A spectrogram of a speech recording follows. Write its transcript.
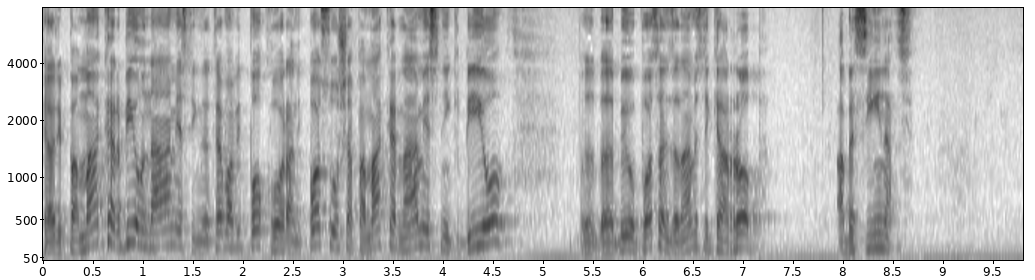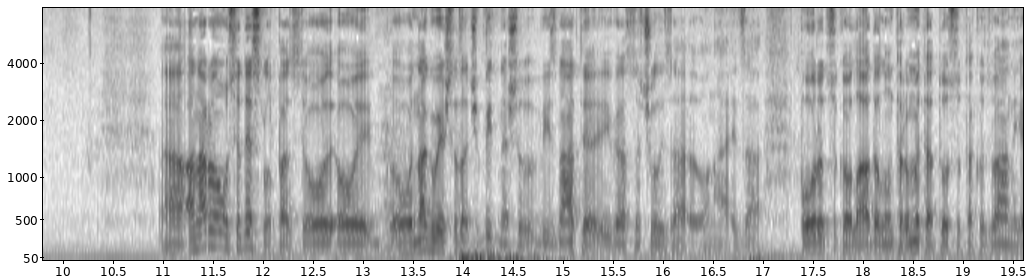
Kaže, pa makar bio namjesnik, da treba biti pokoran i posluša, pa makar namjesnik bio, e, bio poslan za namjesnika rob, abesinac, A, a naravno ovo se desilo, pazite, ovo, ovo, ovo nagovešta da znači, će biti nešto, vi znate i vjerojatno čuli za, onaj, za porodcu kao vlada unutar umeta, to su takozvani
